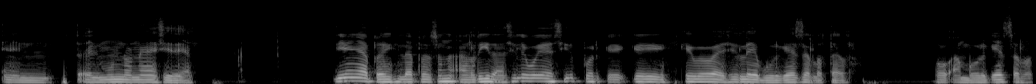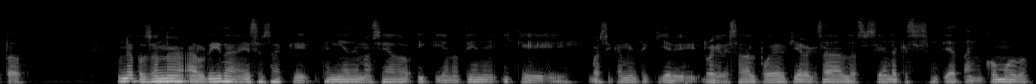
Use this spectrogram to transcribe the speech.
en el mundo nada es ideal. Dime la, la persona ardida, así le voy a decir porque, ¿qué, qué voy a decirle burgués derrotado? O hamburgués derrotado. Una persona ardida es esa que tenía demasiado y que ya no tiene y que básicamente quiere regresar al poder, quiere regresar a la sociedad en la que se sentía tan cómodo,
